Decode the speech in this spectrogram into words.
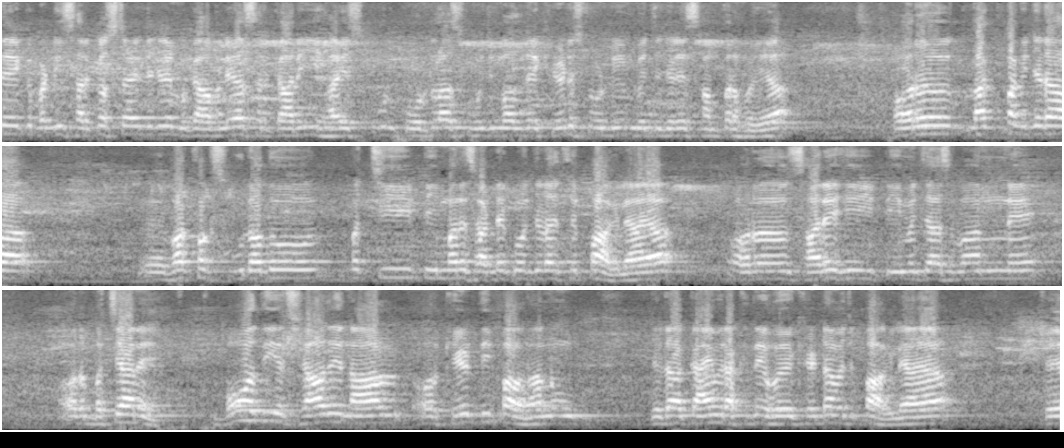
ਤੇ ਕਬੱਡੀ ਸਰਕਲ ਸਟਾਈਲ ਦੇ ਜਿਹੜੇ ਮੁਕਾਬਲੇ ਆ, ਸਰਕਾਰੀ ਹਾਈ ਸਕੂਲ ਕੋਟਲਾ ਸੂਜਮਲ ਦੇ ਖੇਡ ਸਟੇਡੀਅਮ ਵਿੱਚ ਜਿਹੜੇ ਸੰਪਨ ਹੋਏ ਆ, ਔਰ ਲਗਭਗ ਜਿਹੜਾ ਵੱਖ-ਵੱਖ ਸਕੂਲਾਂ ਤੋਂ 25 ਟੀਮਾਂ ਨੇ ਸਾਡੇ ਕੋਲ ਜਿਹੜਾ ਇੱਥੇ ਭਾਗ ਲਿਆ ਆ, ਔਰ ਸਾਰੇ ਹੀ ਟੀਮ ਚਾਸਬਾਨ ਨੇ, ਔਰ ਬੱਚਿਆਂ ਨੇ ਬਹੁਤ ਹੀ ਉਤਸ਼ਾਹ ਦੇ ਨਾਲ ਔਰ ਖੇਡ ਦੀ ਭਾਵਨਾ ਨੂੰ ਜਿਹੜਾ ਕਾਇਮ ਰੱਖਦੇ ਹੋਏ ਖੇਡਾਂ ਵਿੱਚ ਭਾਗ ਲਿਆ ਆ। ਤੇ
